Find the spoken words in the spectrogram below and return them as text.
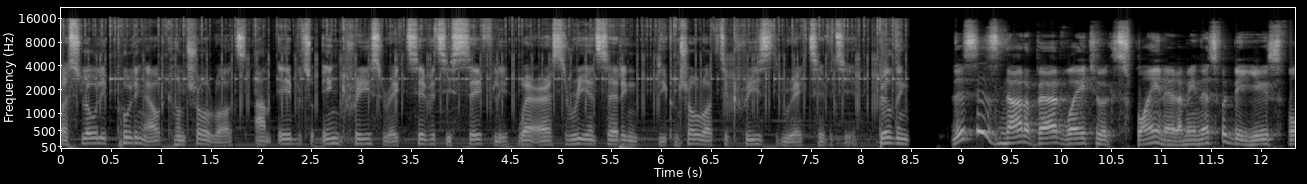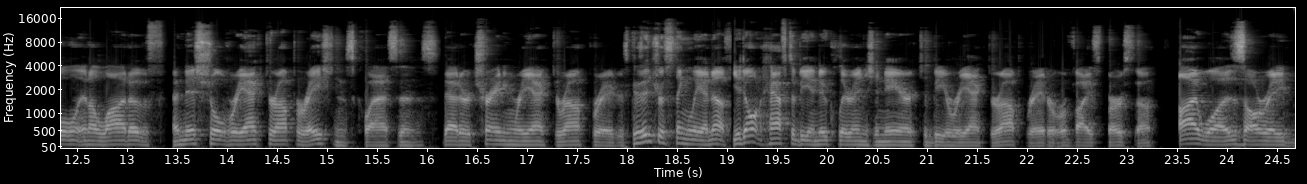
by slowly pulling out control rods, I'm able to increase reactivity safely, whereas reinserting the control rods decrease the reactivity. Building this is not a bad way to explain it. I mean, this would be useful in a lot of initial reactor operations classes that are training reactor operators. Because interestingly enough, you don't have to be a nuclear engineer to be a reactor operator or vice versa. I was already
